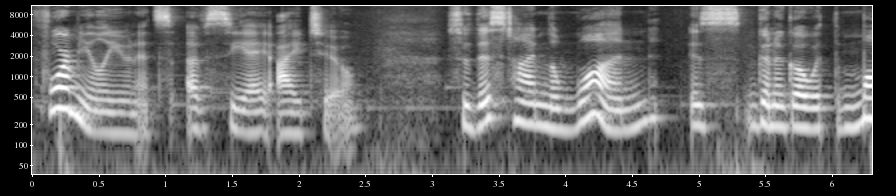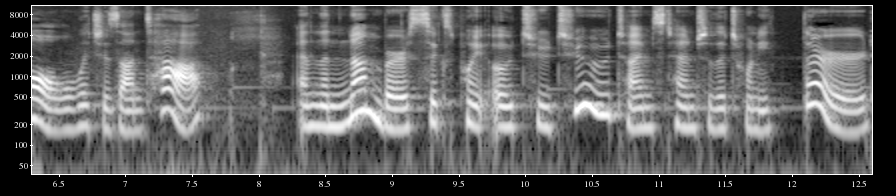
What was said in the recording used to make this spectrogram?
formula units of CaI2. So this time the 1 is going to go with the mole, which is on top, and the number 6.022 times 10 to the 23rd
